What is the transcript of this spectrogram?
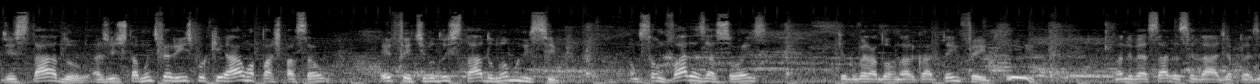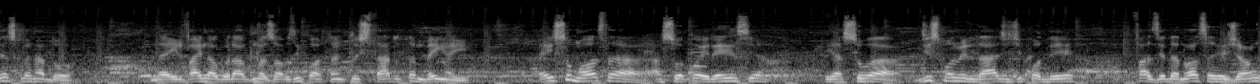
de Estado, a gente está muito feliz porque há uma participação efetiva do Estado no município. Então, são várias ações que o governador Ronaldo Cláudio tem feito. E no aniversário da cidade, a presença do governador, né, ele vai inaugurar algumas obras importantes do Estado também aí. Isso mostra a sua coerência e a sua disponibilidade de poder fazer da nossa região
